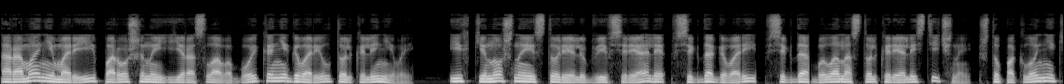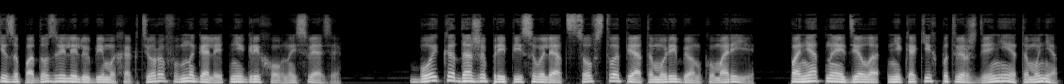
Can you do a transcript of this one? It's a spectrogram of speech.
О романе Марии Порошиной и Ярослава Бойко не говорил только ленивый. Их киношная история любви в сериале «Всегда говори, всегда» была настолько реалистичной, что поклонники заподозрили любимых актеров в многолетней греховной связи. Бойко даже приписывали отцовство пятому ребенку Марии. Понятное дело, никаких подтверждений этому нет.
